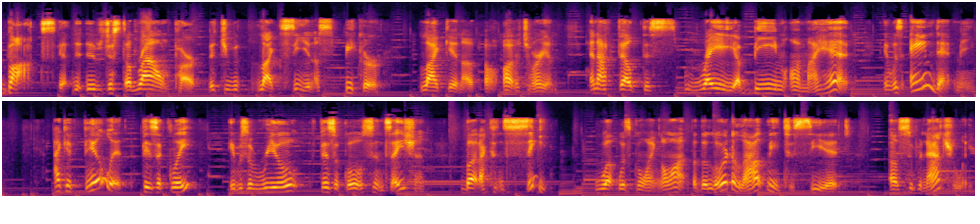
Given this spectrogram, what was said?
box. It, it was just a round part that you would like see in a speaker, like in a, a auditorium and I felt this ray, a beam on my head. It was aimed at me. I could feel it physically. It was a real physical sensation, but I couldn't see what was going on. But the Lord allowed me to see it uh, supernaturally,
